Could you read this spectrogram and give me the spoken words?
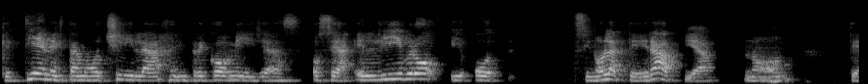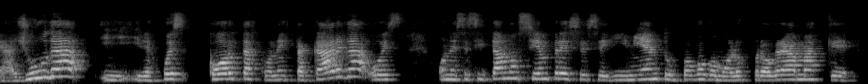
que tiene esta mochila, entre comillas, o sea, el libro y, o si no la terapia, ¿no? te ayuda y, después cortas con esta carga o, es, o necesitamos siempre ese seguimiento, un poco como los programas que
